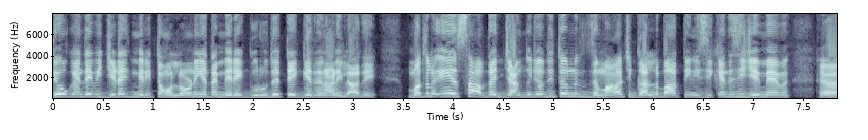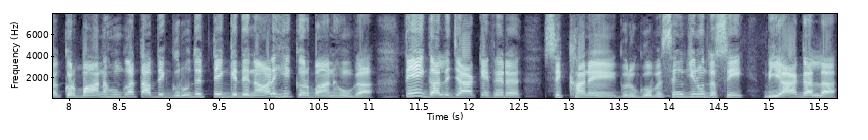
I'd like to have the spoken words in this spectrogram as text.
ਤੇ ਉਹ ਕਹਿੰਦੇ ਵੀ ਜਿਹੜੇ ਮੇਰੀ ਧੌਣ ਲਾਉਣੀ ਆ ਤਾਂ ਮੇਰੇ ਗੁਰੂ ਦੇ ਤੇਗੇ ਦੇ ਨਾਲ ਹੀ ਲਾ ਦੇ। ਮਤਲਬ ਇਹ ਹਿਸਾਬ ਦਾ ਜੰਗ ਜੋਦੀ ਤੇ ਉਹਨਾਂ ਦੇ ਦਿਮਾਗ 'ਚ ਗੱਲਬਾਤ ਹੀ ਨਹੀਂ ਸੀ। ਕਹਿੰਦੇ ਸੀ ਜੇ ਮੈਂ ਕੁਰਬਾਨ ਹੋਊਗਾ ਤਾਂ ਆਪਦੇ ਗੁਰੂ ਦੇ ਤੇਗੇ ਦੇ ਨਾਲ ਹੀ ਕੁਰਬਾਨ ਹੋਊਗਾ। ਤੇ ਇਹ ਗੱਲ ਜਾ ਕੇ ਫਿਰ ਸਿੱਖਾਂ ਨੇ ਗੁਰੂ ਗੋਬਿੰਦ ਸਿੰਘ ਜੀ ਨੂੰ ਦੱਸੀ ਵੀ ਆਹ ਗੱਲ ਆ।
